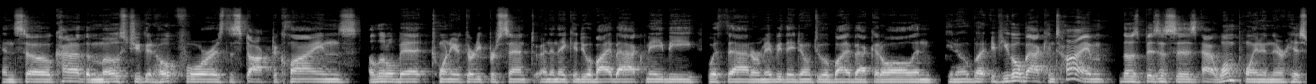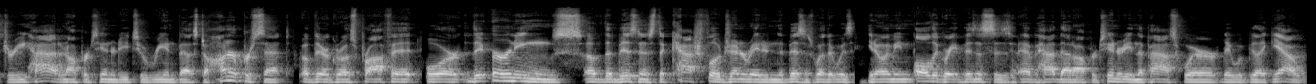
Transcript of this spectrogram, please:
And so kind of the most you could hope for is the stock declines a little bit, 20 or 30%, and then they can do a buyback maybe with that, or maybe they don't do a buyback at all. And, you know, but if you go back in time, those businesses at one point in their history had an opportunity to reinvest 100% of their gross profit or the earnings of the business, the cash flow generated in the business, whether it was, you know, I mean, all the great businesses have had that opportunity in the past where they would be like, yeah,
